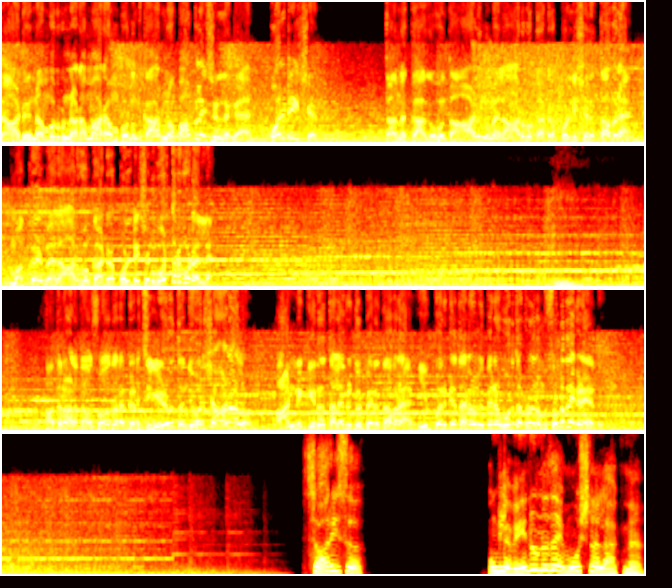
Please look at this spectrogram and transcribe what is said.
நாடு நம்பர் ஒன் நாடா மாறாம போனது காரணம் பாப்புலேஷன் இல்லைங்க. பொலிட்டீஷியன் தனக்காகவும் தான் ஆளுங்க மேல ஆர்வம் காட்டுற பொலிட்டிஷியனை தவிர மக்கள் மேல ஆர்வம் காட்டுற பொலிட்டிஷியன் ஒருத்தர் கூட இல்ல. அதனாலதான் சோதனை கிடைச்சு 75 வருஷம் ஆனாலும் அன்னைக்கு இருந்த தலைவர்கள் பேரை தவிர இப்ப இருக்க தலைவர்கள் பேரை ஒருத்தர் கூட நம்ம சொல்றதே கிடையாது. சாரி சார் உங்களை வேணும்னு தான் எமோஷனல் ஆக்குனேன்.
